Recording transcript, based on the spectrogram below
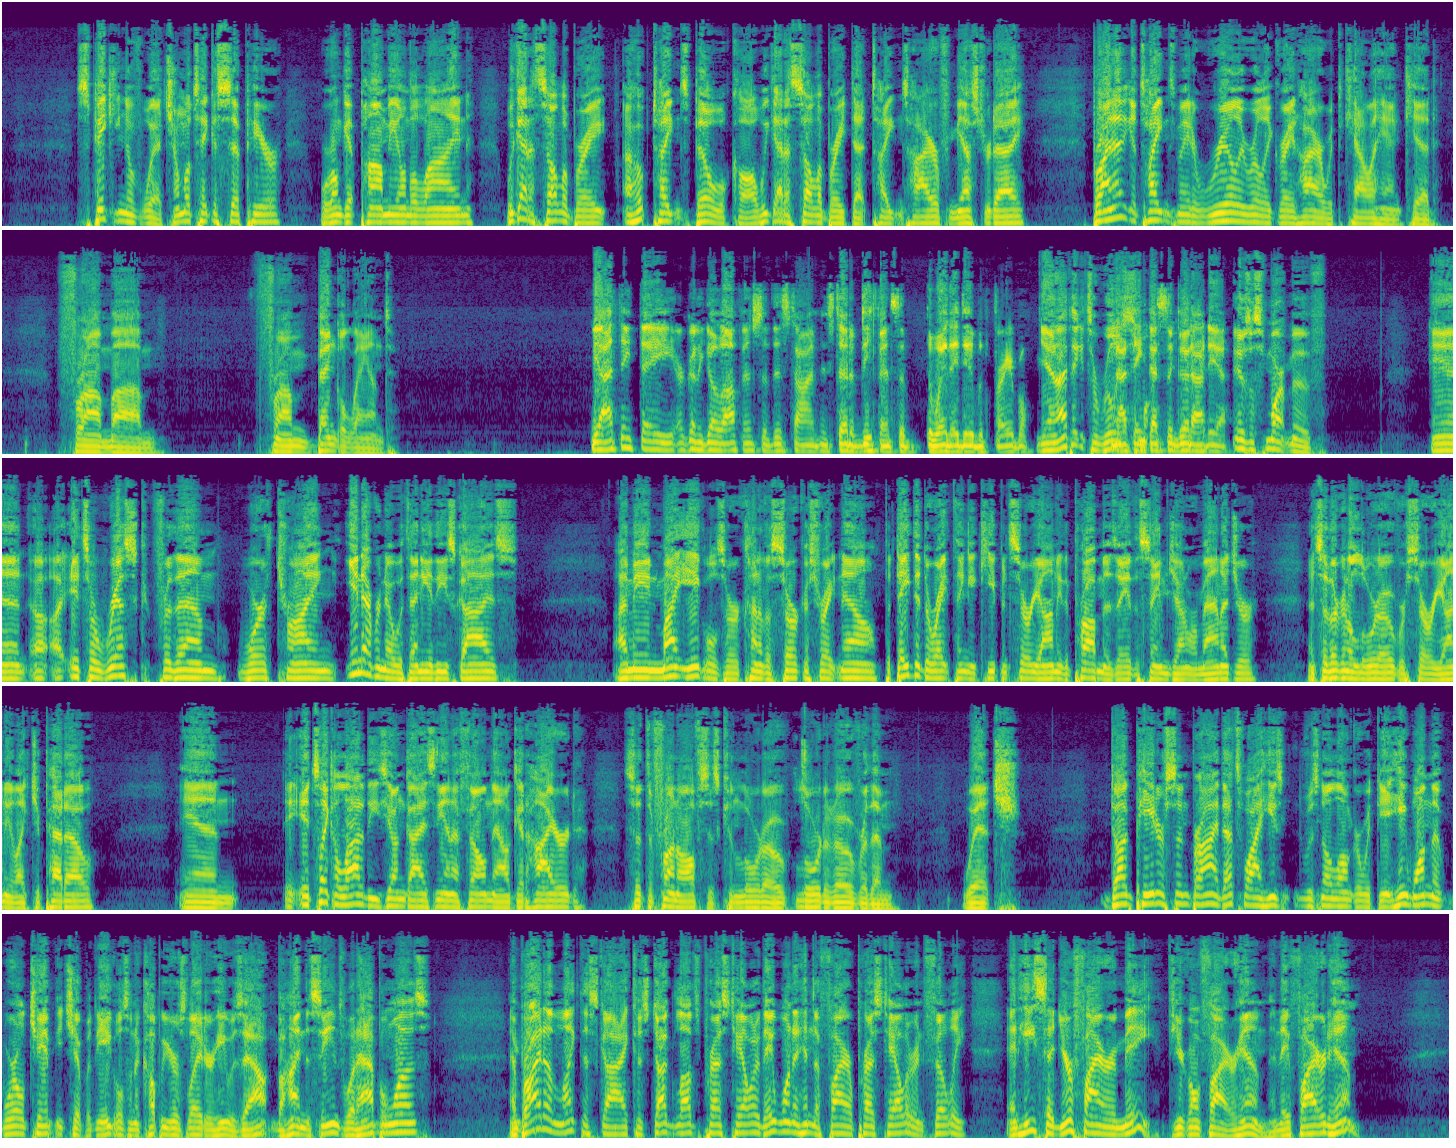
Speaking of which, I'm going to take a sip here. We're going to get Pommy on the line. We got to celebrate. I hope Titans Bill will call. We got to celebrate that Titans hire from yesterday. Brian, I think the Titans made a really, really great hire with the Callahan kid from um, from Bengal land. Yeah, I think they are going to go offensive this time instead of defensive, the way they did with Vrabel. Yeah, and I think it's a really. And I think that's a good idea. It was a smart move, and uh, uh, it's a risk for them worth trying. You never know with any of these guys. I mean, my Eagles are kind of a circus right now, but they did the right thing in keeping Sirianni. The problem is they have the same general manager, and so they're going to lord over Sirianni like Geppetto. And it's like a lot of these young guys in the NFL now get hired so that the front offices can lord, o- lord it over them, which Doug Pederson, Brian, that's why he was no longer with the. He won the world championship with the Eagles, and a couple years later he was out. Behind the scenes, what happened was, and Brian doesn't like this guy because Doug loves Press Taylor. They wanted him to fire Press Taylor in Philly, and he said, "You're firing me if you're going to fire him," and they fired him.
